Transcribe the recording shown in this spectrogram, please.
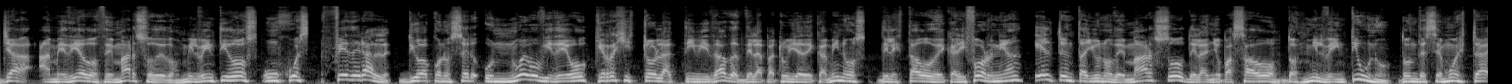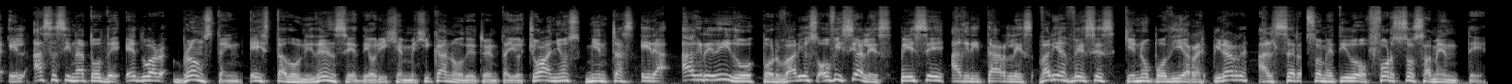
Ya a mediados de marzo de 2022, un juez federal dio a conocer un nuevo video que registró la actividad de la patrulla de caminos del estado de California el 31 de marzo del año pasado 2021, donde se muestra el asesinato de Edward Brownstein, estadounidense de origen mexicano de 38 años, mientras era agredido por varios oficiales, pese a gritarles varias veces que no podía respirar al ser sometido forzosamente.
